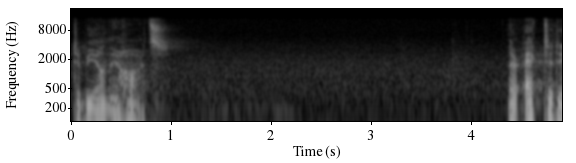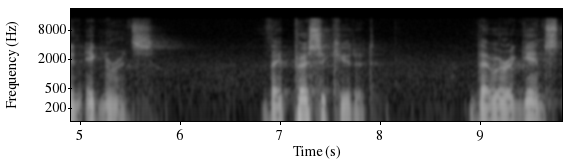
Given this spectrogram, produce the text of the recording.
to be on their hearts. They acted in ignorance. They persecuted. They were against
